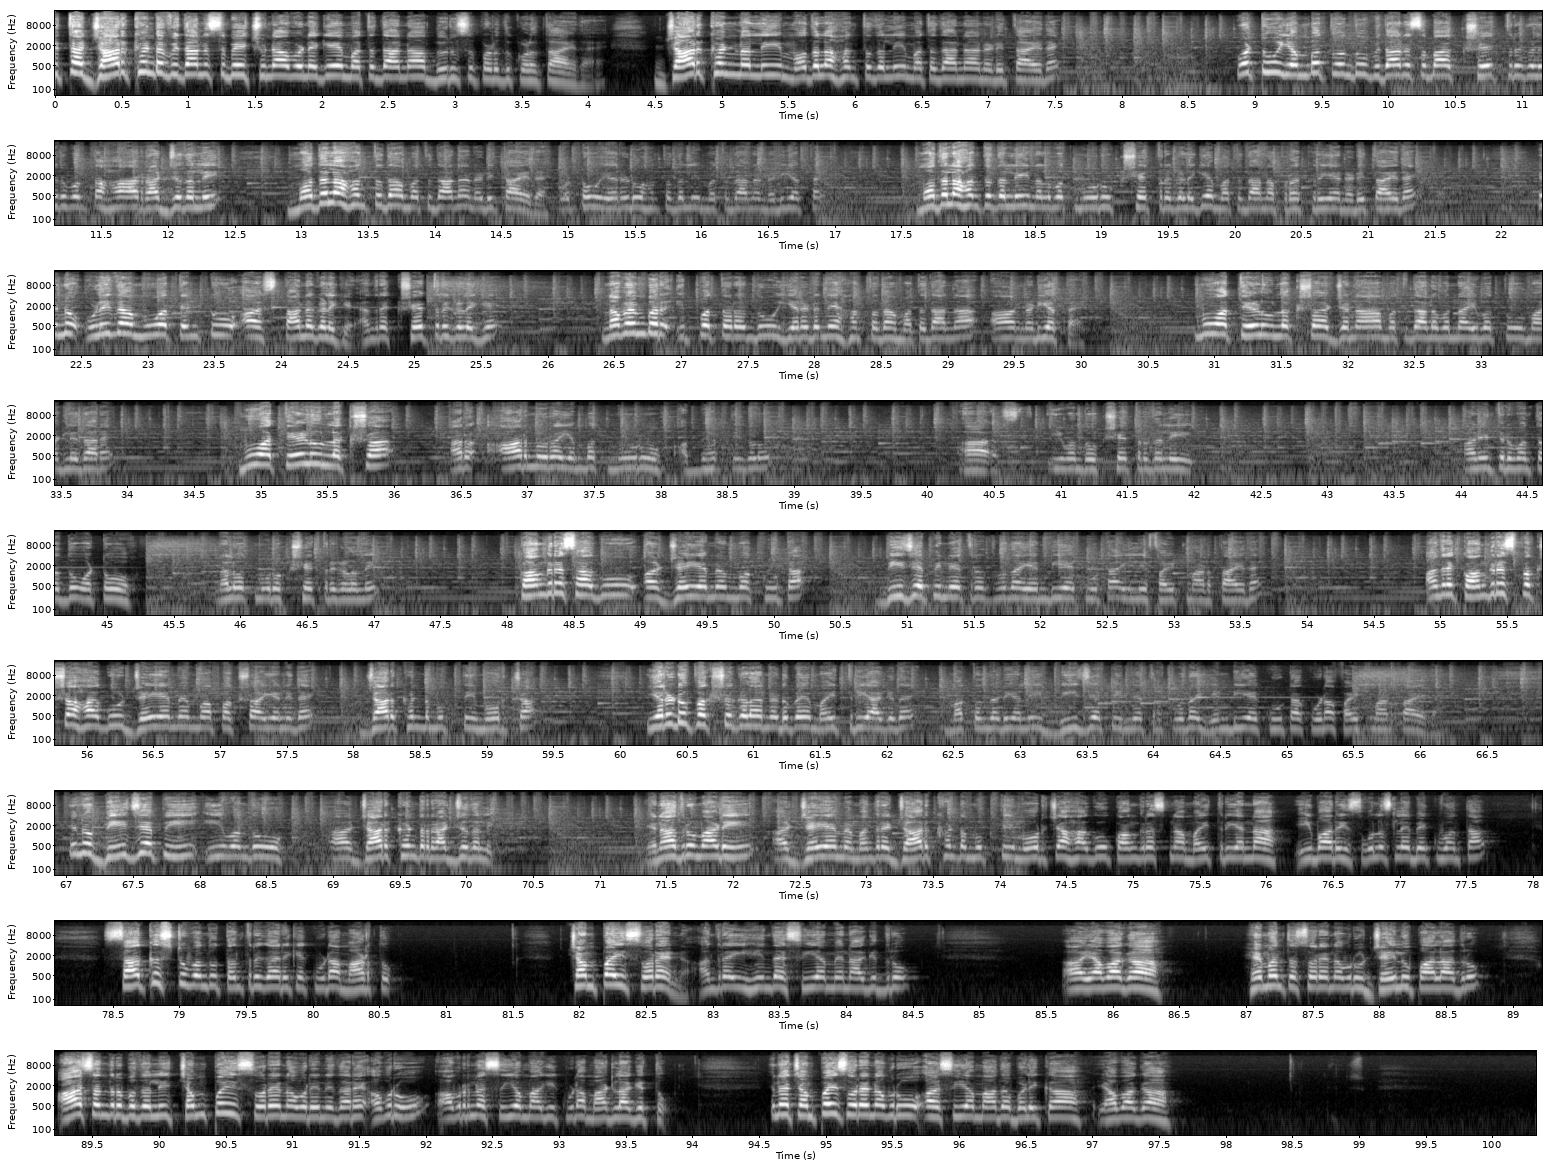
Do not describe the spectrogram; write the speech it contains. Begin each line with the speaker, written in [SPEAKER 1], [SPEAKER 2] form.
[SPEAKER 1] ಇತ್ತ ಜಾರ್ಖಂಡ್ ವಿಧಾನಸಭೆ ಚುನಾವಣೆಗೆ ಮತದಾನ ಬಿರುಸು ಪಡೆದುಕೊಳ್ತಾ ಇದೆ. ಜಾರ್ಖಂಡ್ನಲ್ಲಿ ಮೊದಲ ಹಂತದಲ್ಲಿ ಮತದಾನ ನಡೀತಾ ಇದೆ. ಒಟ್ಟು ಎಂಬತ್ತೊಂದು ವಿಧಾನಸಭಾ ಕ್ಷೇತ್ರಗಳಿರುವಂತಹ ರಾಜ್ಯದಲ್ಲಿ ಮೊದಲ ಹಂತದ ಮತದಾನ ನಡೀತಾ ಇದೆ. ಒಟ್ಟು ಎರಡು ಹಂತದಲ್ಲಿ ಮತದಾನ ನಡೆಯುತ್ತೆ. ಮೊದಲ ಹಂತದಲ್ಲಿ ನಲವತ್ತ್ಮೂರು ಕ್ಷೇತ್ರಗಳಿಗೆ ಮತದಾನ ಪ್ರಕ್ರಿಯೆ ನಡೀತಾ ಇದೆ. ಇನ್ನು ಉಳಿದ ಮೂವತ್ತೆಂಟು ಸ್ಥಾನಗಳಿಗೆ, ಅಂದರೆ ಕ್ಷೇತ್ರಗಳಿಗೆ ನವೆಂಬರ್ ಇಪ್ಪತ್ತರಂದು ಎರಡನೇ ಹಂತದ ಮತದಾನ ನಡೆಯುತ್ತೆ. ಮೂವತ್ತೇಳು ಲಕ್ಷ ಜನ ಮತದಾನವನ್ನು ಇವತ್ತು ಮಾಡಲಿದ್ದಾರೆ. ಮೂವತ್ತೇಳು ಲಕ್ಷ ಆರ್, ಆರುನೂರ ಎಂಬತ್ತ್ಮೂರು ಅಭ್ಯರ್ಥಿಗಳು ಈ ಒಂದು ಕ್ಷೇತ್ರದಲ್ಲಿ ನಿಂತಿರುವಂಥದ್ದು ಒಟ್ಟು ನಲವತ್ತ್ಮೂರು ಕ್ಷೇತ್ರಗಳಲ್ಲಿ. ಕಾಂಗ್ರೆಸ್ ಹಾಗೂ ಜೆ ಎಂ ಎಂ ಕೂಟ ಬಿ ಜೆ ಪಿ ನೇತೃತ್ವದ ಎನ್ ಡಿ ಎ ಕೂಟ ಇಲ್ಲಿ ಫೈಟ್ ಮಾಡ್ತಾ ಇದೆ. ಅಂದರೆ ಕಾಂಗ್ರೆಸ್ ಪಕ್ಷ ಹಾಗೂ ಜೆ ಎಂ ಎಂ ಪಕ್ಷ ಏನಿದೆ? ಜಾರ್ಖಂಡ್ ಮುಕ್ತಿ ಮೋರ್ಚಾ. ಎರಡು ಪಕ್ಷಗಳ ನಡುವೆ ಮೈತ್ರಿಯಾಗಿದೆ. ಮತ್ತೊಂದೆಡೆಯಲ್ಲಿ ಬಿಜೆಪಿ ನೇತೃತ್ವದ ಎನ್ ಡಿ ಎ ಕೂಟ ಕೂಡ ಫೈಟ್ ಮಾಡ್ತಾ ಇದೆ. ಇನ್ನು ಬಿಜೆಪಿ ಈ ಒಂದು ಜಾರ್ಖಂಡ್ ರಾಜ್ಯದಲ್ಲಿ ಏನಾದರೂ ಮಾಡಿ ಜೆ ಎಂ ಎಂ ಅಂದರೆ ಜಾರ್ಖಂಡ್ ಮುಕ್ತಿ ಮೋರ್ಚಾ ಹಾಗೂ ಕಾಂಗ್ರೆಸ್ನ ಮೈತ್ರಿಯನ್ನು ಈ ಬಾರಿ ಸೋಲಿಸಲೇಬೇಕು ಅಂತ ಸಾಕಷ್ಟು ಒಂದು ತಂತ್ರಗಾರಿಕೆ ಕೂಡ ಮಾಡ್ತು. ಚಂಪೈ ಸೊರೆನ್ ಅಂದರೆ ಈ ಹಿಂದೆ ಸಿ ಎಂ ಏನಾಗಿದ್ದರು ಯಾವಾಗ ಹೇಮಂತ್ ಸೊರೇನ್ ಅವರು ಜೈಲು ಪಾಲಾದರು, ಆ ಸಂದರ್ಭದಲ್ಲಿ ಚಂಪೈ ಸೊರೇನ್ ಅವರೇನಿದ್ದಾರೆ ಅವರು ಅವರನ್ನ ಸಿ ಎಂ ಆಗಿ ಕೂಡ ಮಾಡಲಾಗಿತ್ತು. ಇನ್ನು ಚಂಪೈ ಸೊರೇನ್ ಅವರು ಸಿ ಎಂ ಆದ ಬಳಿಕ ಯಾವಾಗ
